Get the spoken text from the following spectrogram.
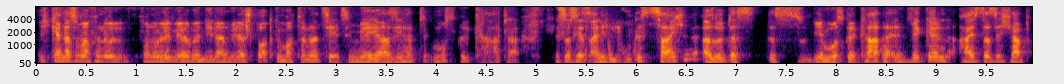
Ich kenne das immer von, von Olivia, wenn die dann wieder Sport gemacht hat, dann erzählt sie mir, ja, sie hat Muskelkater. Ist das jetzt eigentlich ein gutes Zeichen? Also, dass, dass wir Muskelkater entwickeln, heißt das, ich habe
